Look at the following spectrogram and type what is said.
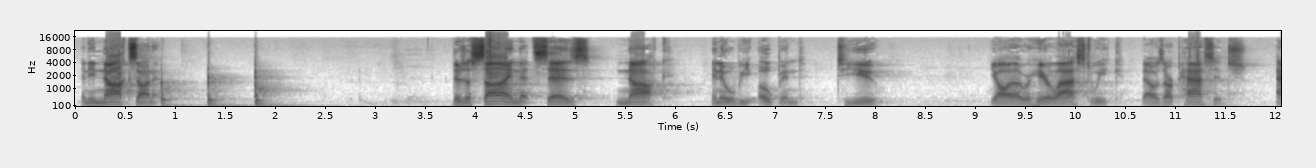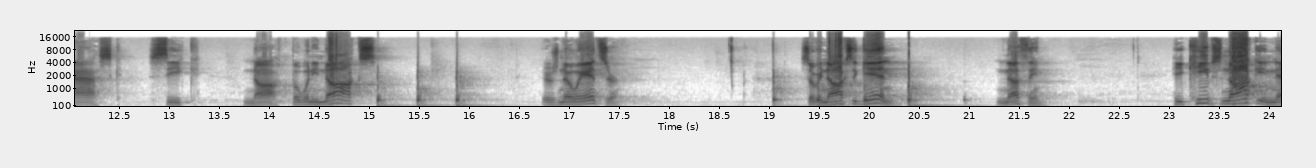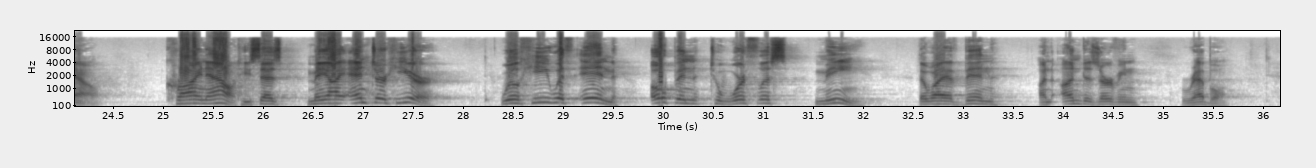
and he knocks on it. There's a sign that says, Knock, and it will be opened to you. Y'all that were here last week, that was our passage. Ask, seek, knock. But when he knocks, there's no answer. So he knocks again. Nothing. He keeps knocking now, crying out. He says, May I enter here? Will he within open to worthless me, though I have been an undeserving rebel?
